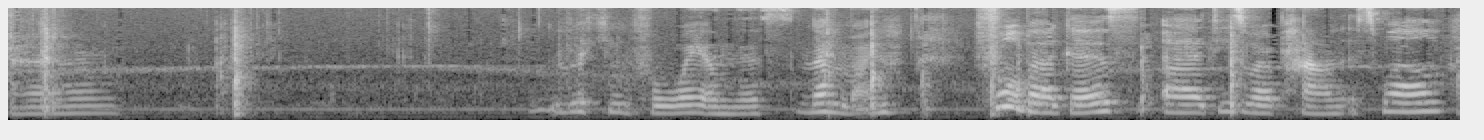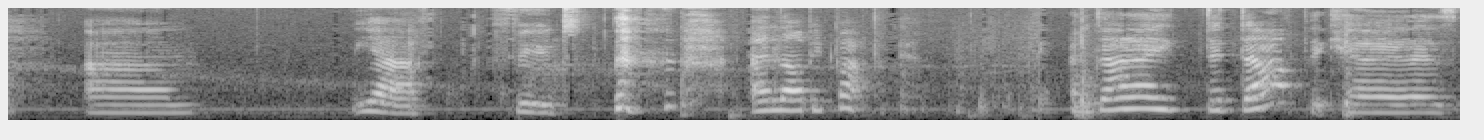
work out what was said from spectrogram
Um, looking for weight on this. Never mind. Four burgers. Uh, these were a pound as well. Um, yeah, food. and I'll be back. I'm glad I did that because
